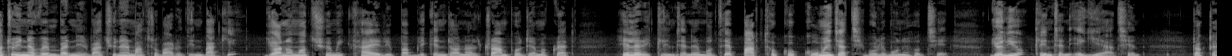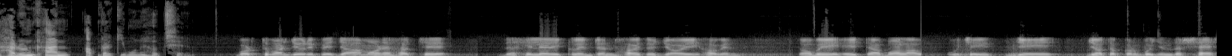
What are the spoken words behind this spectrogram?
আটই নভেম্বর নির্বাচনের মাত্র বারো দিন বাকি। জনমত সমীক্ষায় রিপাবলিকান ডোনাল্ড ট্রাম্প ও ডেমোক্র্যাট হিলারি ক্লিন্টনের মধ্যে পার্থক্য কমে যাচ্ছে বলে মনে হচ্ছে, যদিও ক্লিন্টন এগিয়ে আছেন। ডক্টর হারুন খান, আপনার কি মনে হচ্ছে? বর্তমান জরিপে যা মনে হচ্ছে হিলারি ক্লিন্টন হয়তো জয়ী হবেন। তবে এটা বলা উচিত যে যতক্ষণ পর্যন্ত শেষ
